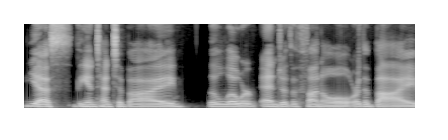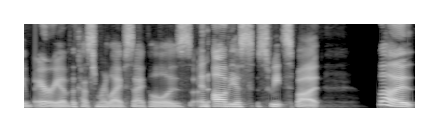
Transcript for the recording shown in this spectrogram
yes, the intent to buy the lower end of the funnel or the buy area of the customer life cycle is an obvious sweet spot but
